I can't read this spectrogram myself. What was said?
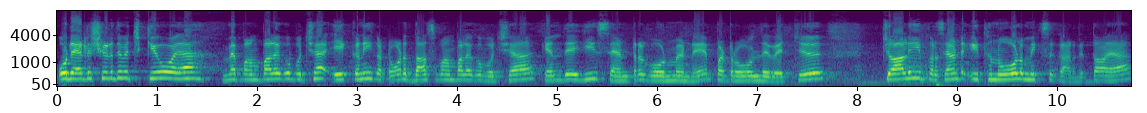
ਉਹ ਰੈੱਡ ਸ਼ੇਡ ਦੇ ਵਿੱਚ ਕਿਉਂ ਹੋਇਆ? ਮੈਂ ਪੰਪ ਵਾਲੇ ਕੋਲ ਪੁੱਛਿਆ, ਇੱਕ ਨਹੀਂ, ਘੱਟੋ ਘੱਟ 10 ਪੰਪ ਵਾਲੇ ਕੋਲ ਪੁੱਛਿਆ। ਕਹਿੰਦੇ ਜੀ ਸੈਂਟਰ ਗਵਰਨਮੈਂਟ ਨੇ ਪੈਟਰੋਲ ਦੇ ਵਿੱਚ 40% ਇਥਨੋਲ ਮਿਕਸ ਕਰ ਦਿੱਤਾ ਹੋਇਆ।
